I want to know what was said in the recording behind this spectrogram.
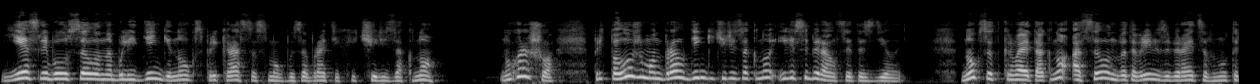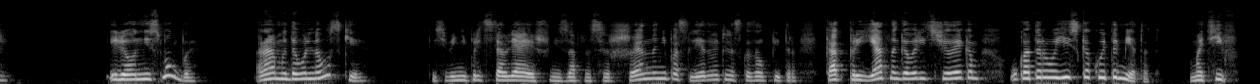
Если бы у Селлана были деньги, Ноукс прекрасно смог бы забрать их и через окно. Ну хорошо, предположим, он брал деньги через окно или собирался это сделать. Нокс открывает окно, а Селлан в это время забирается внутрь. Или он не смог бы? Рамы довольно узкие. Ты себе не представляешь, внезапно совершенно непоследовательно сказал Питер, как приятно говорить с человеком, у которого есть какой-то метод, мотив.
